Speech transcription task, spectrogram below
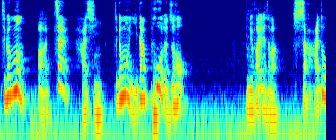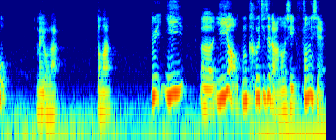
这个梦啊，在还行，这个梦一旦破了之后，你就发现什么？啥都。没有了，懂吗？因为医呃医药跟科技这两个东西风险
